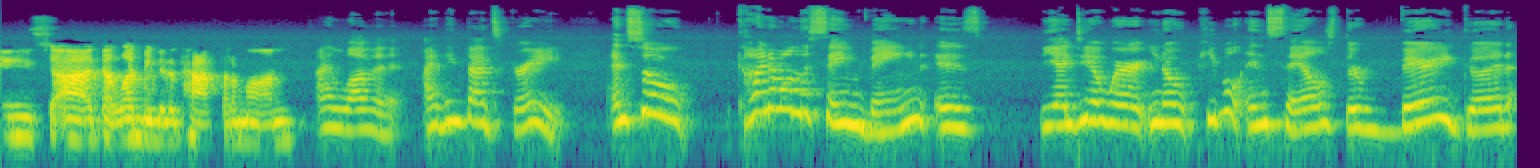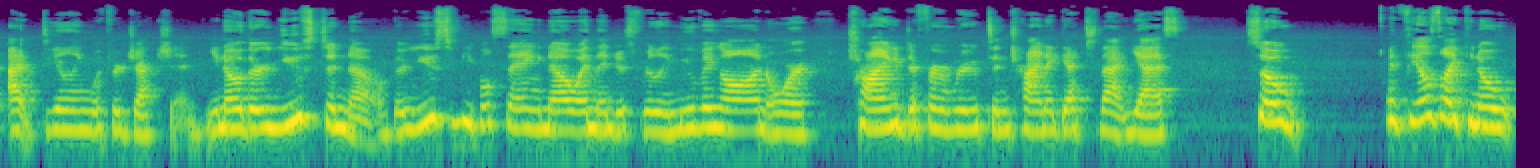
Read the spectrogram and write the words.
things uh, that led me to the path that I'm on. I love it. I think that's great. And so, kind of on the same vein is the idea where you know people in sales they're very good at dealing with rejection. You know they're used to no. They're used to people saying no and then just really moving on or trying a different route and trying to get to that yes. So it feels like you know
